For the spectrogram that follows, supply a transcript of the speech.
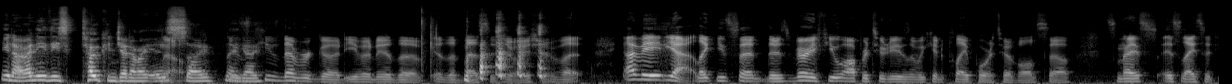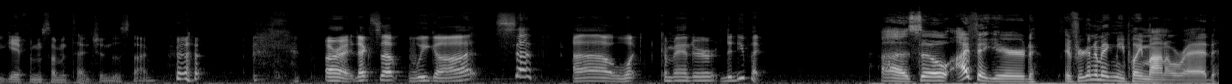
you know any of these token generators. No. So there he's, you go. He's never good, even in the in the best situation. but I mean, yeah, like you said, there's very few opportunities that we could play poor Tibalt, so it's nice. It's nice that you gave him some attention this time. All right, next up we got Seth. Uh, what commander did you pick? Uh, so I figured if you're gonna make me play mono red,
